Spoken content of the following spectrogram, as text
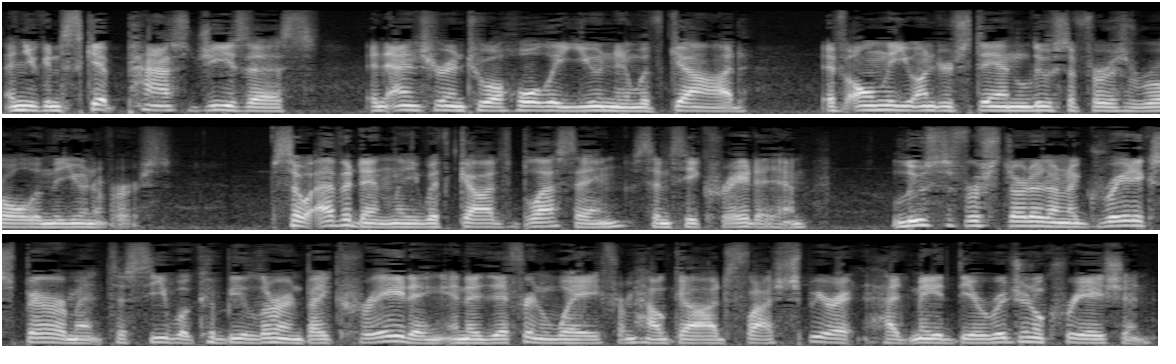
and you can skip past Jesus and enter into a holy union with God if only you understand Lucifer's role in the universe. So evidently, with God's blessing, since he created him, Lucifer started on a great experiment to see what could be learned by creating in a different way from how God slash spirit had made the original creation.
